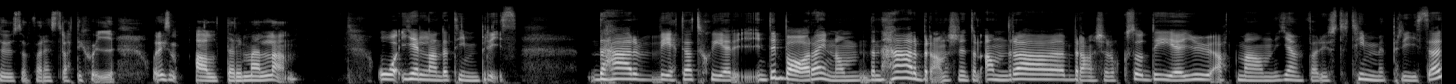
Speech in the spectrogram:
000 för en strategi. Och liksom allt däremellan. Och gällande timpris, det här vet jag att sker inte bara inom den här branschen, utan andra branscher också. Det är ju att man jämför just timpriser.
